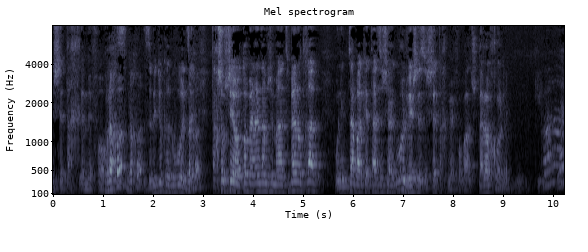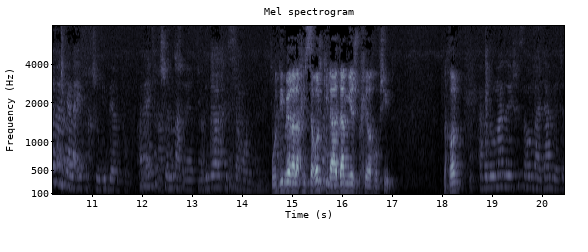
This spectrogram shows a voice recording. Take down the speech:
שטח מפורס. נכון, נכון. זה בדיוק הגבול. נכון. תחשוב שאותו בן אדם שמעצבן אותך, הוא נמצא בקטע הזה של הגבול ויש איזה שטח מפורס שאתה לא יכול. כאילו, לא הבנתי על ההפך שהוא דיבר פה. על ההפך של מה? הוא דיבר על חיסרון. הוא דיבר על החיסרון כי לאדם יש בחירה חופשית. נכון? אבל לעומת זה יש חיסרון באדם ביותר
